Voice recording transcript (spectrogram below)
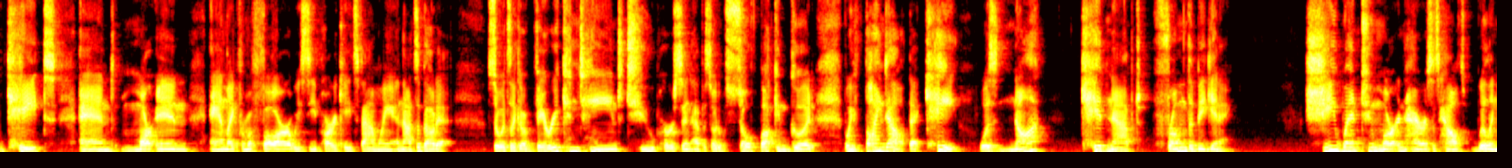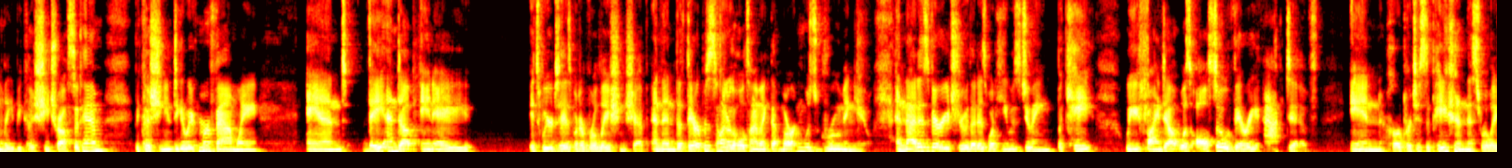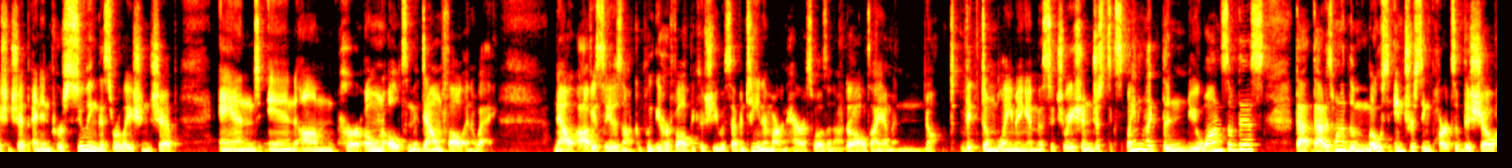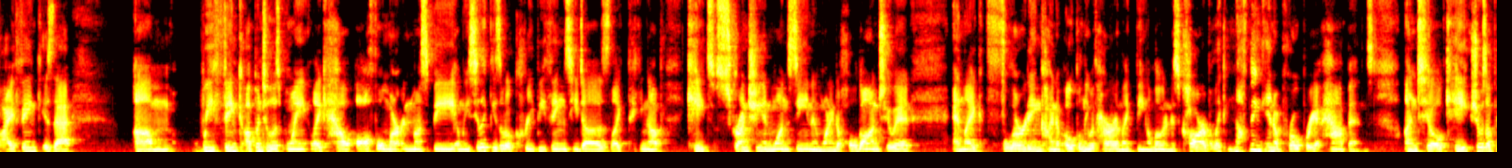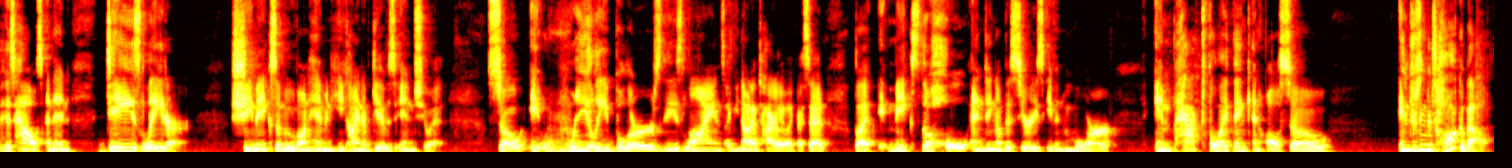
Kate and Martin. And like from afar, we see part of Kate's family. And that's about it. So it's like a very contained two person episode. It was so fucking good. But we find out that Kate was not kidnapped from the beginning. She went to Martin Harris's house willingly because she trusted him, because she needed to get away from her family, and they end up in a it's weird to say this, but a relationship. And then the therapist is telling her the whole time, like, that Martin was grooming you. And that is very true. That is what he was doing. But Kate, we find out, was also very active in her participation in this relationship and in pursuing this relationship and in um, her own ultimate downfall in a way. Now, obviously, it is not completely her fault because she was 17 and Martin Harris was an adult. I am not victim blaming in this situation, just explaining like the nuance of this. That that is one of the most interesting parts of this show, I think, is that um we think up until this point like how awful Martin must be, and we see like these little creepy things he does, like picking up Kate's scrunchie in one scene and wanting to hold on to it and like flirting kind of openly with her and like being alone in his car, but like nothing inappropriate happens until Kate shows up at his house. And then days later, she makes a move on him and he kind of gives into it. So it really blurs these lines. I mean, not entirely, like I said, but it makes the whole ending of the series even more impactful, I think, and also interesting to talk about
